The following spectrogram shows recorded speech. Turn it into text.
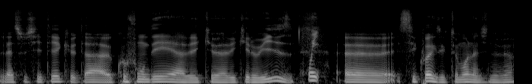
la société que tu as cofondée avec, avec Héloïse, oui. c'est quoi exactement lundi 9h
